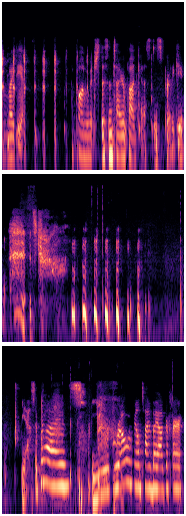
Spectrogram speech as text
of ideas upon which this entire podcast is predicated. It's true. Yeah, surprise! You're your own real time biographer.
